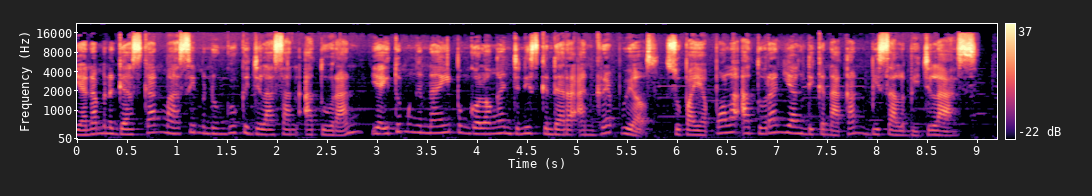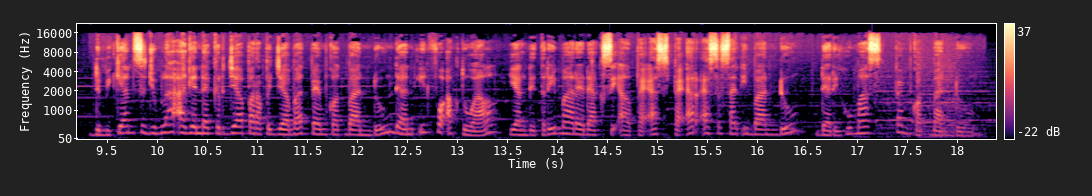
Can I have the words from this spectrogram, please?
Yana menegaskan masih menunggu kejelasan aturan, yaitu mengenai penggolongan jenis kendaraan Grab Wheels, supaya pola aturan yang dikenakan bisa lebih jelas. Demikian sejumlah agenda kerja para pejabat Pemkot Bandung dan info aktual yang diterima redaksi LPS PR SSNI Bandung dari Humas Pemkot Bandung.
